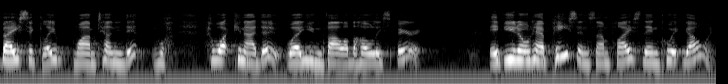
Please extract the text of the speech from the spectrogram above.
basically, why I'm telling you this, what can I do? Well, you can follow the Holy Spirit. If you don't have peace in some place, then quit going.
